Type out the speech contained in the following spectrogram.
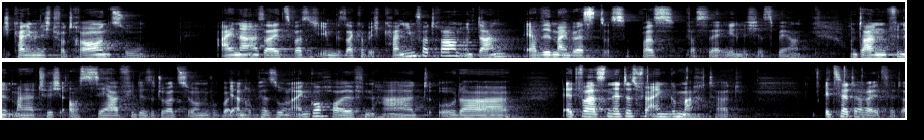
ich kann ihm nicht vertrauen zu einerseits, was ich eben gesagt habe, ich kann ihm vertrauen und dann er will mein Bestes, was, was sehr ähnliches wäre. Und dann findet man natürlich auch sehr viele Situationen, wo die andere Person einen geholfen hat oder etwas Nettes für einen gemacht hat, etc. etc.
